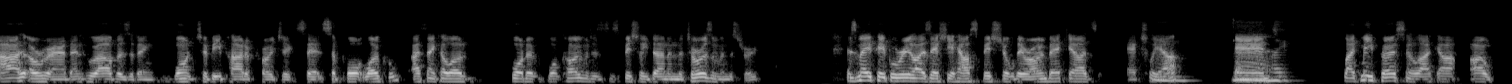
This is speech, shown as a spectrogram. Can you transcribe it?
are around and who are visiting want to be part of projects that support local. I think a lot of what what COVID has especially done in the tourism industry has made people realize actually how special their own backyards actually are. Mm, and like me personally, like I, I'll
